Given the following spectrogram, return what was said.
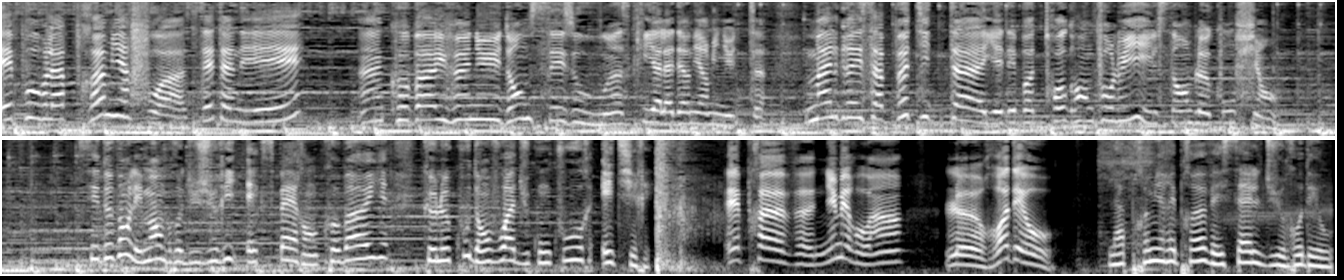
Et pour la première fois cette année, un cow-boy venu d'on ne sait inscrit à la dernière minute. Malgré sa petite taille et des bottes trop grandes pour lui, il semble confiant. C'est devant les membres du jury expert en cow-boy que le coup d'envoi du concours est tiré. Épreuve numéro 1, le rodéo. La première épreuve est celle du rodéo.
